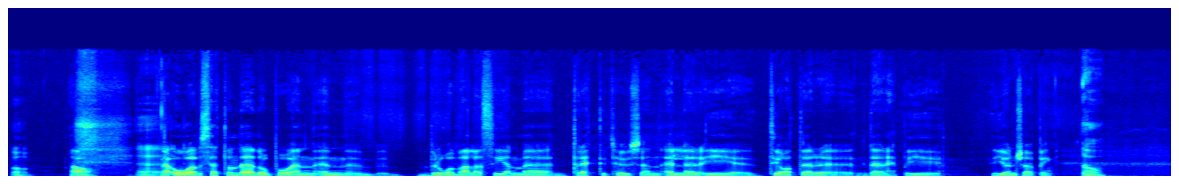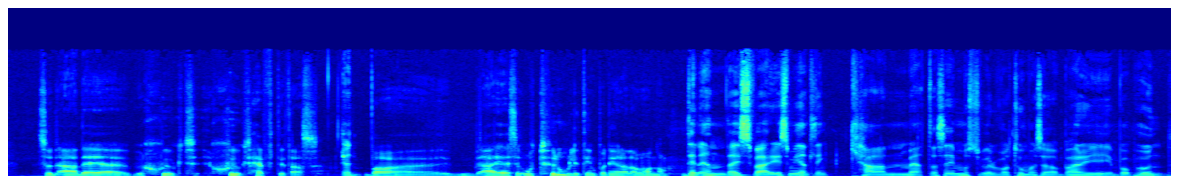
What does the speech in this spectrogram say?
Åh. ja. Eh, Ja, oavsett om det är då på en, en Bråvalla-scen med 30 000 eller i teater eh, där i Jönköping. ja, Så ja, det är sjukt, sjukt häftigt alltså. Ja. Bara, ja, jag är så otroligt imponerad av honom. den enda i Sverige som egentligen kan mäta sig måste väl vara Thomas Öberg i Bob Hund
